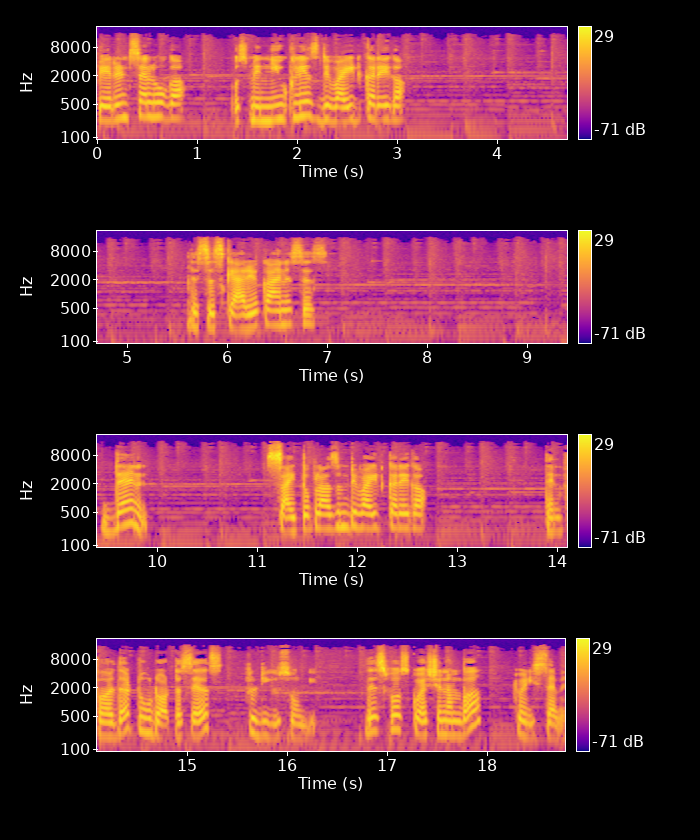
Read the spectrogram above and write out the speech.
पेरेंट सेल होगा, उसमें न्यूक्लियस डिवाइड करेगा। This is karyokinesis then cytoplasm divide करेगा। Then further two daughter cells produce होंगी। This was question number twenty seven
